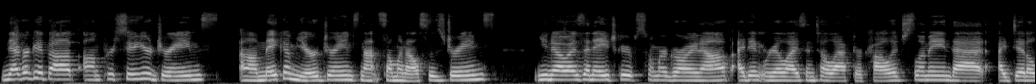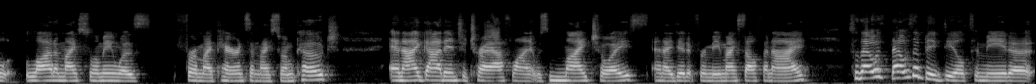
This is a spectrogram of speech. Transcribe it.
Never give up. Um, pursue your dreams. Um, make them your dreams, not someone else's dreams you know, as an age group swimmer growing up, I didn't realize until after college swimming that I did a lot of my swimming was for my parents and my swim coach. And I got into triathlon. It was my choice and I did it for me, myself and I. So that was, that was a big deal to me to,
